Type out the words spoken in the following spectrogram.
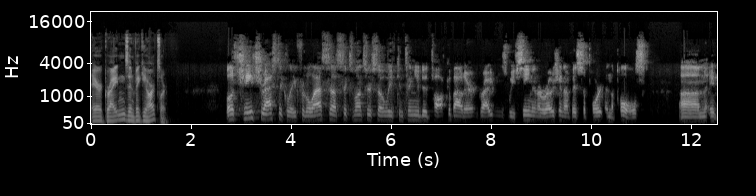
Eric Greitens, and Vicky Hartzler? Well, it's changed drastically for the last uh, six months or so. We've continued to talk about Eric Greitens. We've seen an erosion of his support in the polls. Um, it,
